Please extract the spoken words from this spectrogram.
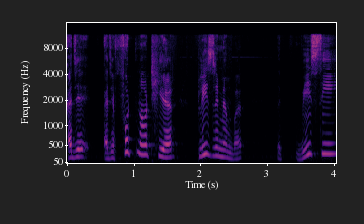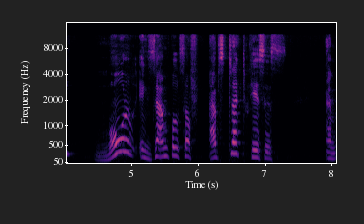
as a as a footnote here please remember that we see more examples of abstract cases and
